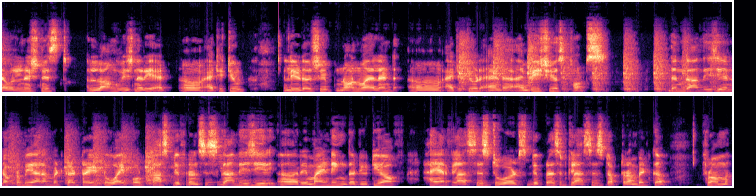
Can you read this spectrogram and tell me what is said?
revolutionist long visionary attitude leadership non-violent uh, attitude and uh, ambitious thoughts Then Gandhiji and Dr. B.R. Ambedkar tried to wipe out caste differences. Gandhiji uh, reminding the duty of higher classes towards depressed classes. Dr. Ambedkar from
